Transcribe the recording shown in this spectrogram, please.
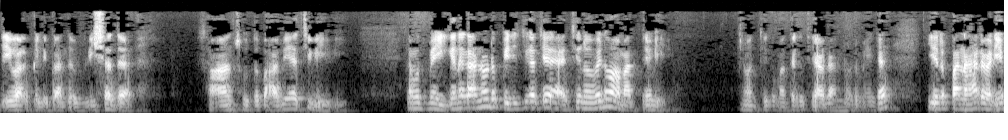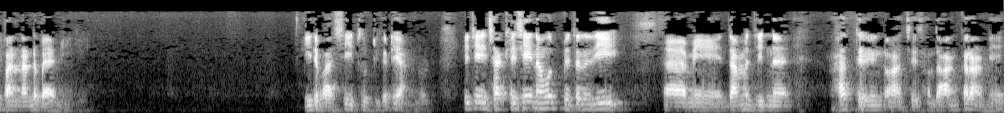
දේවල් පිළිබඳ විෂද සාංශුද්ධ භාවය ඇති වේවි. නමුත් මේ ඉගෙන ගන්නකොට පිරිච්ච ගතිය ඇති නොවෙනවමත් නෙවෙයි. මත් එක මතක තියාගන්න ඕනේ මේක 50ට වැඩිය පන්නන්න බෑ මේක. ඊට පස්සේ ඊට ටිකට යන්න ඕනේ. ඉතින් සක්කේසේ නමුත් මෙතනදී මේ ධම්මදින රහතරින් වහන්සේ සඳහන් කරන්නේ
